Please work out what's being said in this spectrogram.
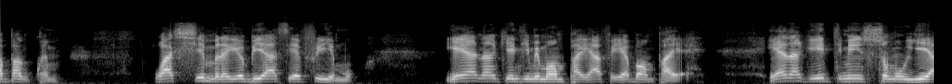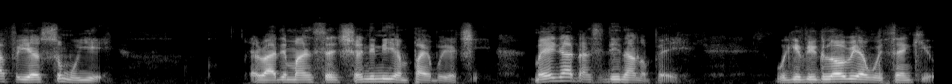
aba nkwam. Wahye mmerɛyɛ bi ase afiri yɛn mu. Yɛn ananka yɛntumi mpaeɛ afei yɛbɔ mpaeɛ yɛn ananka yɛntumi nsom yie afei yɛsom yie awurade ma nsɛnkyerɛnne ne yɛn mpaeɛbɔ yɛakyi ma yɛnyɛ adansedie no anɔpɛ we give you glory and we thank you.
